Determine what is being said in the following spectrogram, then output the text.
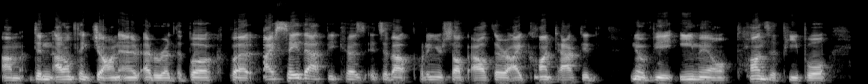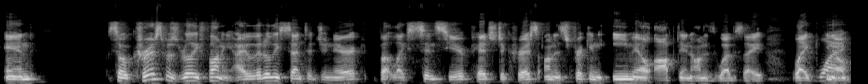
Um, didn't I don't think John ever read the book, but I say that because it's about putting yourself out there. I contacted you know via email tons of people, and so Chris was really funny. I literally sent a generic but like sincere pitch to Chris on his freaking email opt-in on his website. Like you know,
